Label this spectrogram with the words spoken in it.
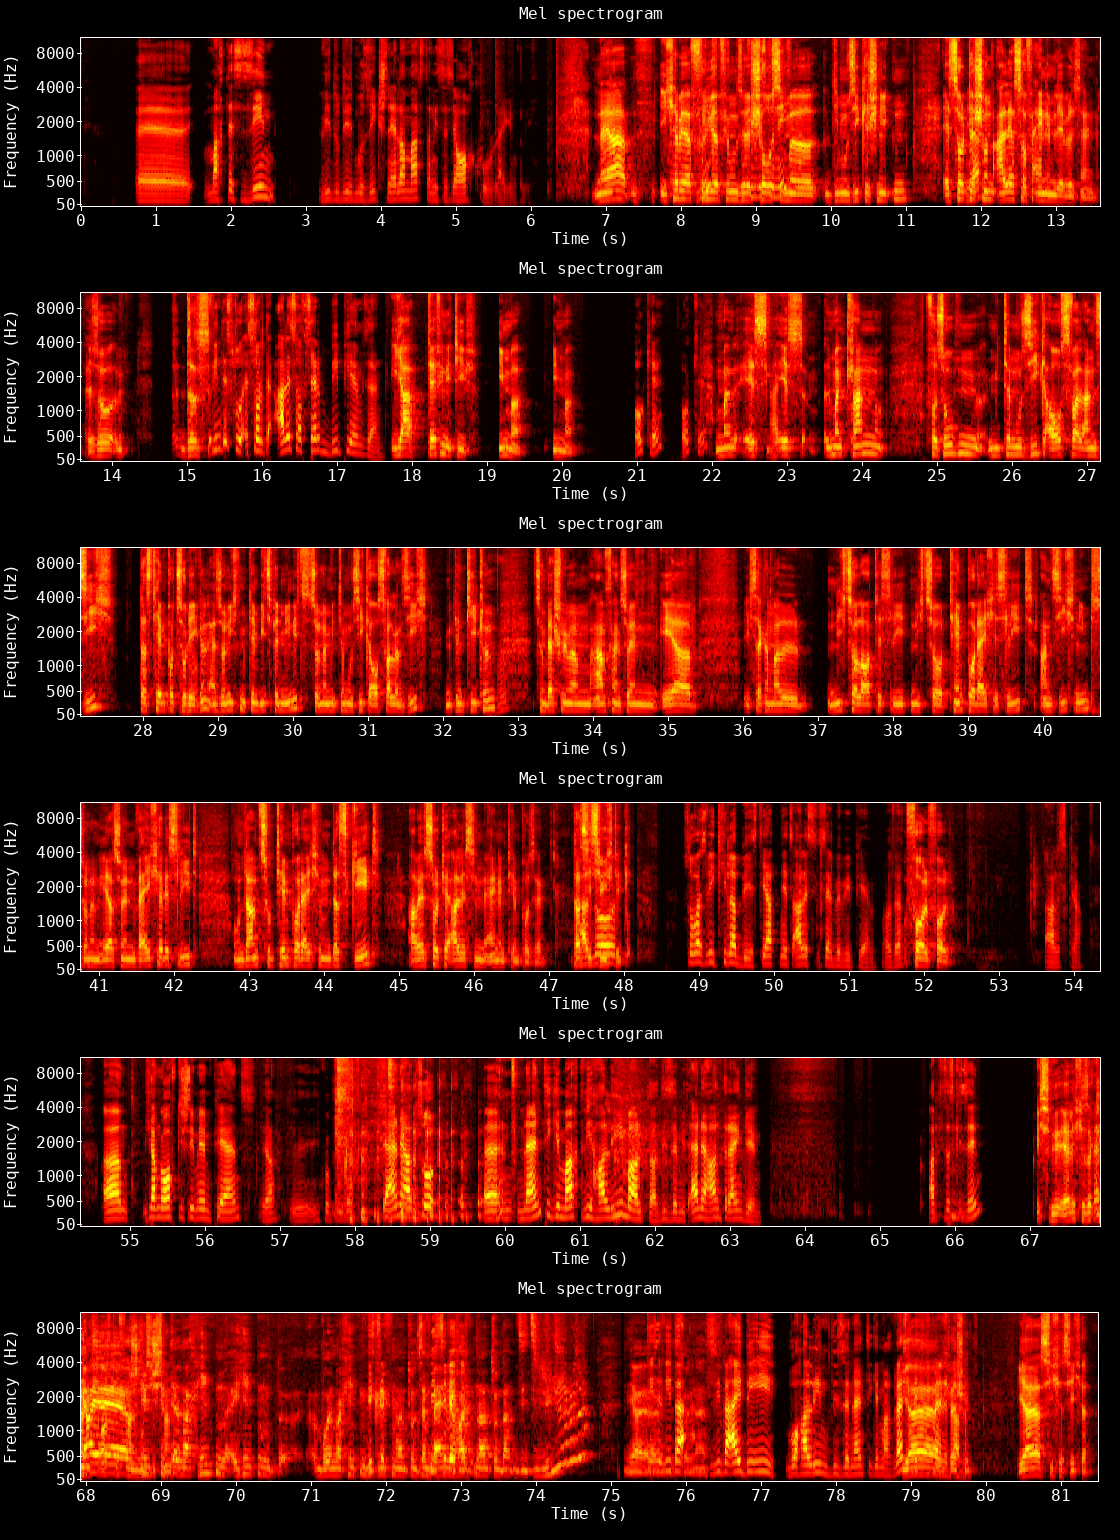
äh, macht es Sinn, wie du die Musik schneller machst, dann ist es ja auch cool eigentlich. Naja, ich habe ja früher für unsere Findest Shows nicht? immer die Musik geschnitten. Es sollte Ja? schon alles auf einem Level sein. Also das, Findest du, es sollte alles auf selben BPM sein? ja, definitiv. Immer, immer. Okay, okay. Man, es, es, man kann versuchen, mit der Musikauswahl an sich das Tempo zu regeln, also nicht mit den Beats per Minute, sondern mit der Musikauswahl an sich, mit den Titeln. Zum Beispiel am Anfang so ein eher, ich sage mal, nicht so lautes Lied, nicht so temporeiches Lied an sich nimmt, sondern eher so ein weicheres Lied und dann zu temporeichen, das geht, aber es sollte alles in einem Tempo sein. Das ist Also, wichtig. du- Sowas wie Killer Beast, die hatten jetzt alles dasselbe BPM, oder? Voll, voll. Alles klar. Ähm, ich habe noch aufgeschrieben eben P1, ja, die Hip-Hop-Lieder. Der eine hat so äh, 90 gemacht wie Halim, Alter, diese mit einer Hand reingehen. Habt ihr das gesehen? Ist mir ehrlich gesagt Ja, ja, ja, aufgefallen, stimmt, ich stimmt. sagen. Der nach hinten, hinten, wo er nach hinten Wisst gegriffen hat und sein Bein welchen- gehalten hat und dann. Ja, ja. Diese wie bei, nice. wie bei IBE, wo Halim diese 90 gemacht hat. Weißt du, Ja, was ja, ich meine, ich David? Ja, ja, sicher, sicher.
